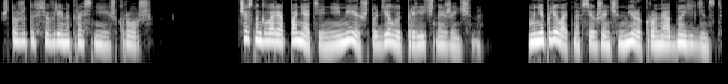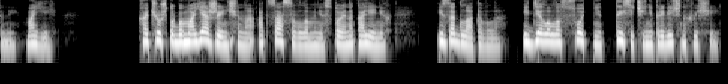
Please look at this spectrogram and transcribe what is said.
Что же ты все время краснеешь, крош? Честно говоря, понятия не имею, что делают приличные женщины. Мне плевать на всех женщин мира, кроме одной единственной, моей. Хочу, чтобы моя женщина отсасывала мне, стоя на коленях, и заглатывала, и делала сотни, тысячи неприличных вещей.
